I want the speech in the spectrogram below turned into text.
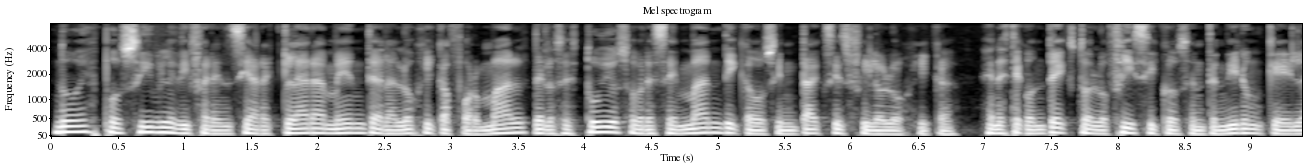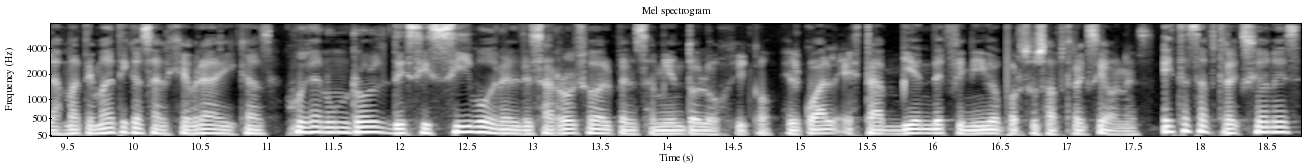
no es posible diferenciar claramente a la lógica formal de los estudios sobre semántica o sintaxis filológica. En este contexto, los físicos entendieron que las matemáticas algebraicas juegan un rol decisivo en el desarrollo del pensamiento lógico, el cual está bien definido por sus abstracciones. Estas abstracciones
